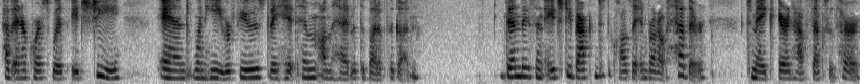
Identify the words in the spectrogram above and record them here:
have intercourse with HG, and when he refused, they hit him on the head with the butt of the gun. Then they sent HG back into the closet and brought out Heather to make Aaron have sex with her,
